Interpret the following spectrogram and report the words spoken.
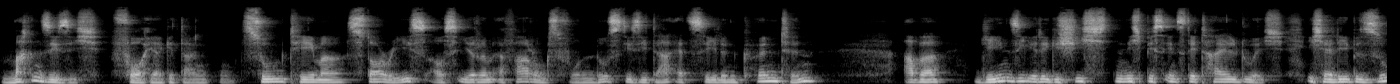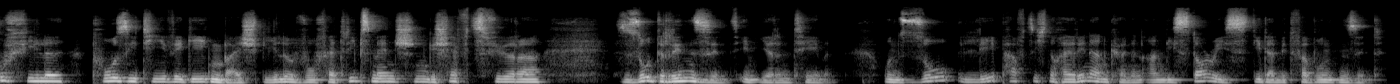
machen Sie sich vorher Gedanken zum Thema Stories aus Ihrem Erfahrungsfundus, die Sie da erzählen könnten, aber gehen Sie Ihre Geschichten nicht bis ins Detail durch. Ich erlebe so viele positive Gegenbeispiele, wo Vertriebsmenschen, Geschäftsführer so drin sind in ihren Themen und so lebhaft sich noch erinnern können an die Stories, die damit verbunden sind,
